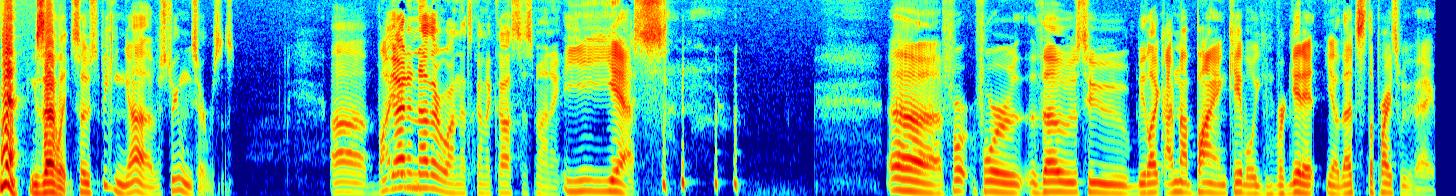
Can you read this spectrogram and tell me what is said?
yeah, exactly. So speaking of streaming services, uh, We got another one that's going to cost us money. Yes. uh, for for those who be like, I'm not buying cable, you can forget it. You know, that's the price we pay.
